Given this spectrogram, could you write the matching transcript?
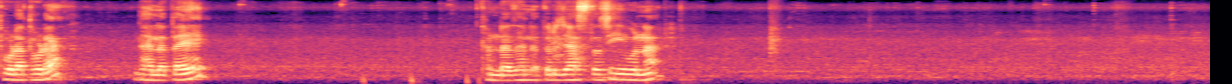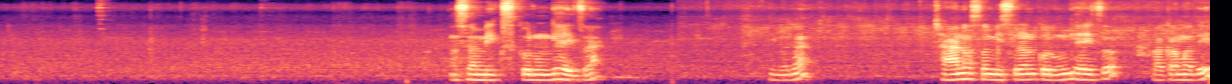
थोडा थोडा घालत आहे. थंडा झाला तर जास्तच हे होणार. असा मिक्स करून घ्यायचा. बघा. छान असं मिश्रण करून घ्यायचं. पाकामध्ये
